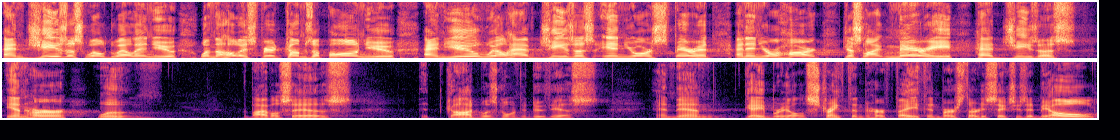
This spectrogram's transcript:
and Jesus will dwell in you when the Holy Spirit comes upon you, and you will have Jesus in your spirit and in your heart, just like Mary had Jesus in her womb. The Bible says that God was going to do this. And then Gabriel strengthened her faith in verse 36. He said, Behold,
